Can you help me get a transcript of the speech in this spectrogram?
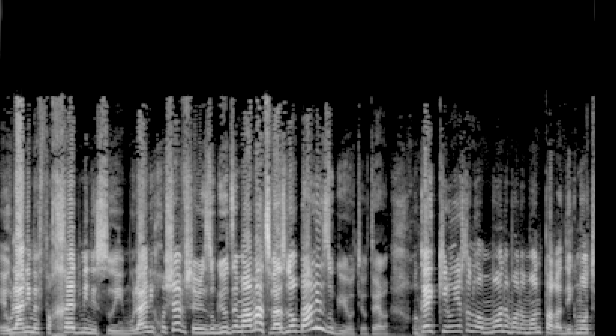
אה, אולי אני מפחד מנישואים? אולי אני חושב שזוגיות זה מאמץ, ואז לא בא לי זוגיות יותר, אוקיי? כאילו, יש לנו המון המון המון פרדיגמות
